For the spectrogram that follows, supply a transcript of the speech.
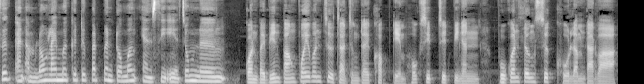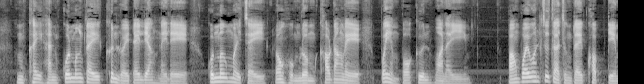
ซึกอันอ่ำลงไลายมือกึตึกปัดเปิ้นตัวเมือง NCA จุ่มหนึ่งก่อนไปเบียนปังป่วยวันซื่อจัดจึงได้ขอบเต็ม67ปีนั้น ผู้กวนเติงซึกโขลำดาดว่าอำไข่หันกวนเมืองใดขึ้นลอยได้เลี้ยงในเลกวนเมืองไม่ใจลองห่มลมเข้าดังเลป่วยยำปอขึ้นว่าในปังป่วยวันซื่อจัดจึงได้ขอบเต็ม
